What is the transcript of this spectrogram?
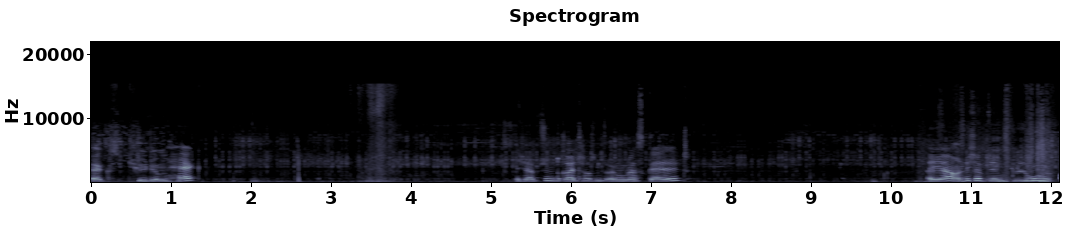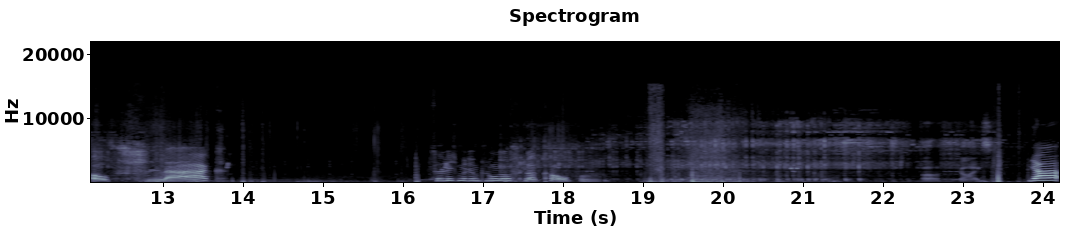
Extudium Hack. Ich habe schon 3000 irgendwas Geld. Ja, und ich habe den Blumenaufschlag. Soll ich mir den Blumenaufschlag kaufen? Guys? Ja,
